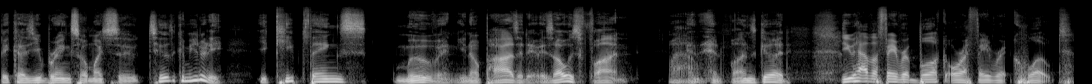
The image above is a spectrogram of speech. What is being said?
because you bring so much to to the community. You keep things moving. You know, positive. It's always fun. Wow. And, and fun's good. Do you have a favorite book or a favorite quote?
